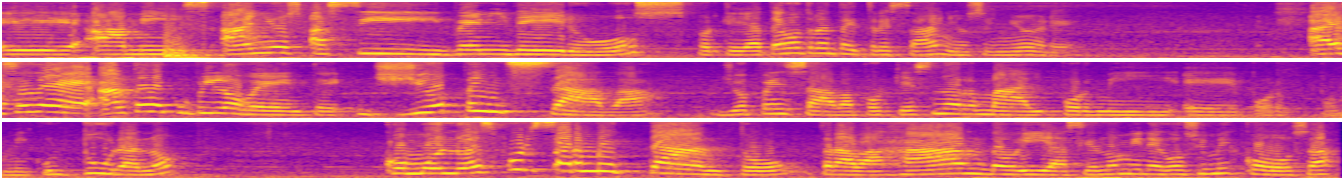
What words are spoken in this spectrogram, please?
eh, a mis años así venideros, porque ya tengo 33 años, señores, a eso de antes de cumplir los 20, yo pensaba, yo pensaba, porque es normal por mi, eh, por, por mi cultura, ¿no? Como no esforzarme tanto trabajando y haciendo mi negocio y mi cosa,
